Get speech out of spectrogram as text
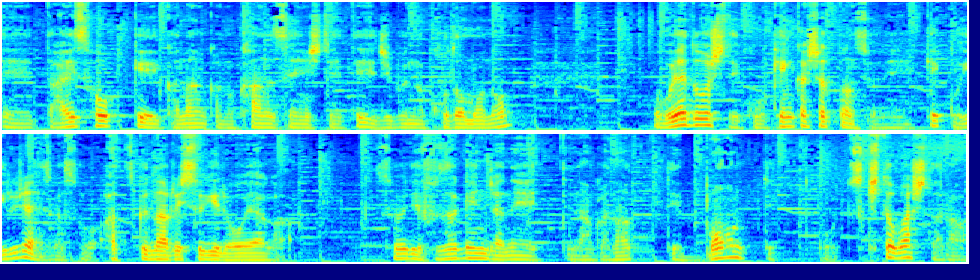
えーと、アイスホッケーかなんかの観戦してて自分の子供の。親同士でこう喧嘩しちゃったんですよね。結構いるじゃないですかそう熱くなりすぎる親が。それでふざけんじゃねえってなんかなってボンってこう突き飛ばしたら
